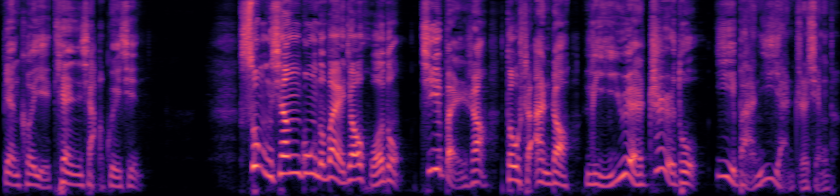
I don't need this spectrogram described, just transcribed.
便可以天下归心。宋襄公的外交活动基本上都是按照礼乐制度一板一眼执行的。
